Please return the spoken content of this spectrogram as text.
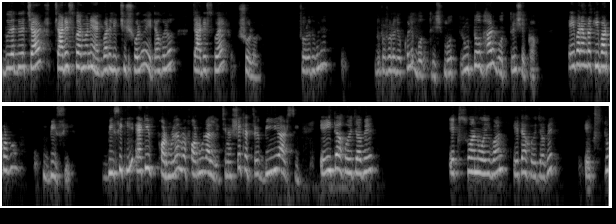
দুই আর দুই চার, চারের স্কোয়ার মানে একবারে লিখছি ষোলো, এটা হলো চারের স্কোয়ার ষোলো। ষোলো দুগুণে দুটো ষোলো যোগ করলে বত্রিশ। রুট ওভার বত্রিশ একক। এইবার আমরা কি বার করব? বিসি বিসি কি? একই ফর্মুলা আমরা ফর্মুলা লিখছি না। সেক্ষেত্রে বি আর সি এইটা হয়ে যাবে এক্স ওয়ান ওয়াই ওয়ান এটা হয়ে যাবে x two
